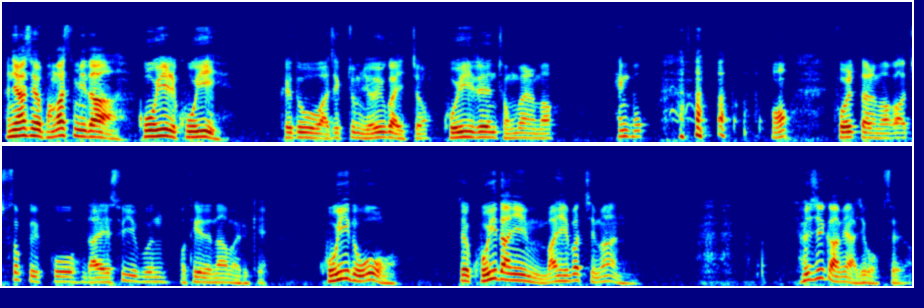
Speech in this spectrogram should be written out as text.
안녕하세요. 반갑습니다. 고1, 고2. 그래도 아직 좀 여유가 있죠. 고1은 정말 막 행복? 어? 9월달 막 아, 추석도 있고 나의 수입은 어떻게 되나 막 이렇게. 고2도 제가 고2 담임 많이 해봤지만 현실감이 아직 없어요.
